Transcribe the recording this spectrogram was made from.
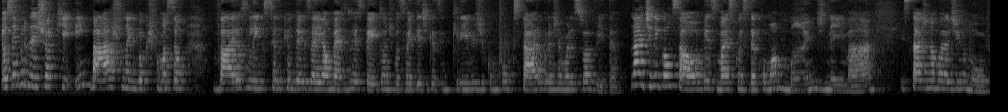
Eu sempre deixo aqui embaixo na inbox de informação vários links, sendo que um deles aí é o Método Respeito, onde você vai ter dicas incríveis de como conquistar o grande amor da sua vida. Nadine Gonçalves, mais conhecida como a mãe de Neymar, está de namoradinho novo.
